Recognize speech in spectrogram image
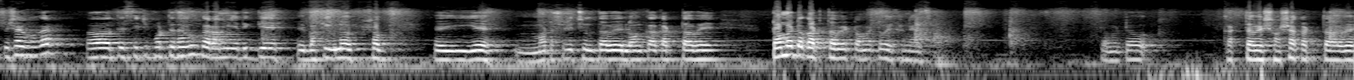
প্রেশার কুকার। তো সিটি পড়তে থাকুক, আর আমি এদিক দিয়ে বাকিগুলো সব এই ইয়ে মটরশুঁটি ছুলতে হবে, লঙ্কা কাটতে হবে, টমেটো কাটতে হবে, টমেটো এখানে আছে। টমেটো কাটতে হবে শশা কাটতে হবে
